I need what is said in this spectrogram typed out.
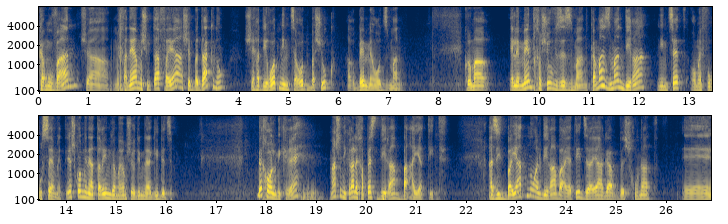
כמובן שהמכנה המשותף היה שבדקנו שהדירות נמצאות בשוק הרבה מאוד זמן. כלומר, אלמנט חשוב זה זמן, כמה זמן דירה נמצאת או מפורסמת. יש כל מיני אתרים גם היום שיודעים להגיד את זה. בכל מקרה, מה שנקרא לחפש דירה בעייתית. אז התבייתנו על דירה בעייתית, זה היה אגב בשכונת אה,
